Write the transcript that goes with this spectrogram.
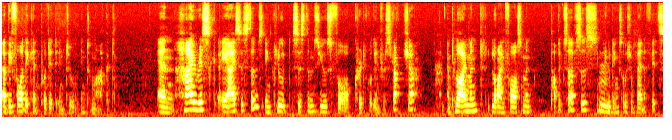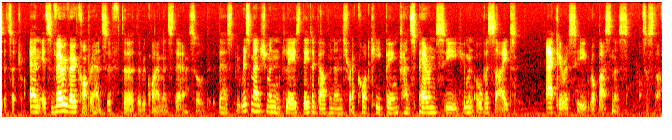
uh, before they can put it into into market. And high risk AI systems include systems used for critical infrastructure, employment, law enforcement, public services, hmm. including social benefits, etc. And it's very, very comprehensive, the, the requirements there. So th- there has to be risk management in place, data governance, record keeping, transparency, human oversight, accuracy, robustness, lots of stuff.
